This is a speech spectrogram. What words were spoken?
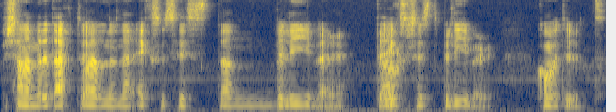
känna mig lite aktuell nu när Exorcisten Believer The Ja. Exorcist Believer kommit ut.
